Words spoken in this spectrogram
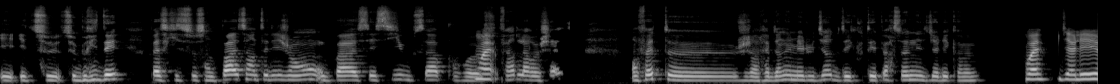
et, et, de se, se brider parce qu'ils se sentent pas assez intelligents ou pas assez ci ou ça pour faire de la recherche. En fait, j'aurais bien aimé lui dire d'écouter personne et d'y aller quand même. Ouais, d'y aller,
